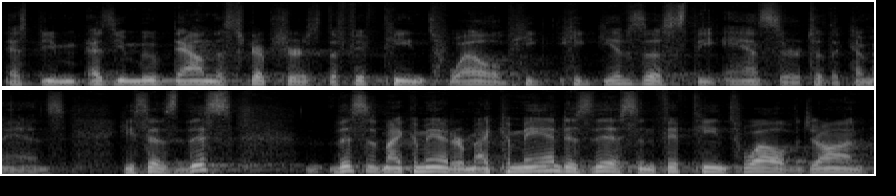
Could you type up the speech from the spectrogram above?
As you, as you move down the scriptures, the 1512, he, he gives us the answer to the commands. He says, This, this is my commander. my command is this in 1512, John,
